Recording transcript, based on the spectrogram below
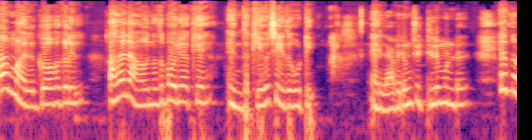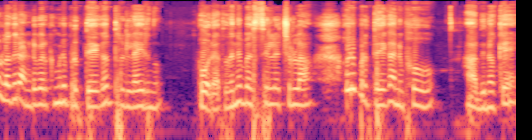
ആ മൽഗോവകളിൽ അവനാവുന്നത് പോലെയൊക്കെ എന്തൊക്കെയോ ചെയ്തു കൂട്ടി എല്ലാവരും ചുറ്റിലുമുണ്ട് എന്നുള്ളത് രണ്ടുപേർക്കും ഒരു പ്രത്യേക ത്രില്ലായിരുന്നു പോരാത്തതിന് ബസ്സിൽ വെച്ചുള്ള ഒരു പ്രത്യേക അനുഭവവും. അതിനൊക്കെ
